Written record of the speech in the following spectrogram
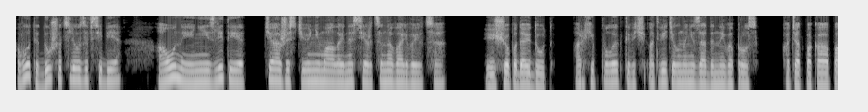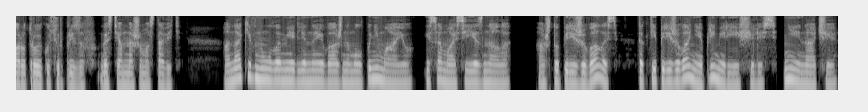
Вот и душат слезы в себе, а он и неизлитые тяжестью немалой на сердце наваливаются. «Еще подойдут», — Архип Пулектович ответил на незаданный вопрос. «Хотят пока пару-тройку сюрпризов гостям нашим оставить». Она кивнула медленно и важно, мол, понимаю, и сама сие знала. А что переживалось, так те переживания примерещились, не иначе.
